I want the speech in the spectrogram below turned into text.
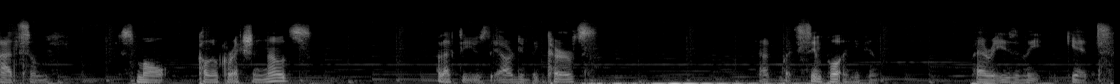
add some small color correction nodes. I like to use the RGB curves. They're quite simple and you can very easily get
